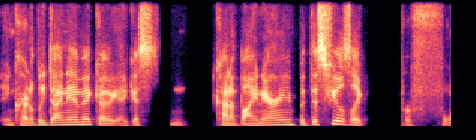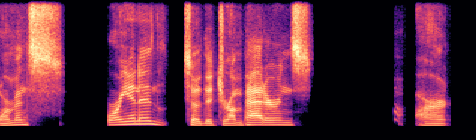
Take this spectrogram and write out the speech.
incredibly dynamic. I, I guess kind of binary, but this feels like performance oriented. So the drum patterns aren't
